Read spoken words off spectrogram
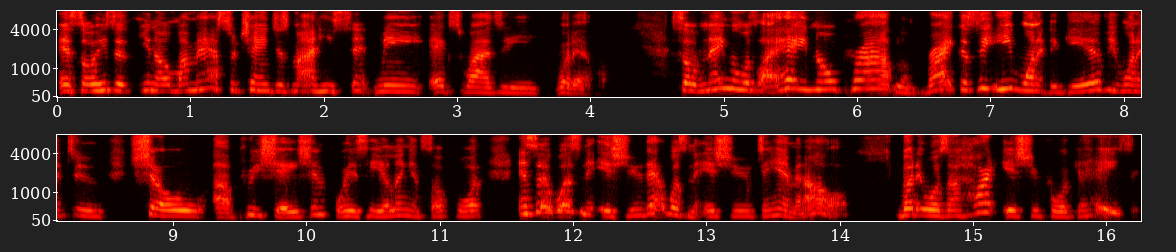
And so he said, You know, my master changed his mind. He sent me XYZ, whatever. So Naaman was like, hey, no problem, right? Because he, he wanted to give, he wanted to show appreciation for his healing and so forth. And so it wasn't an issue. That wasn't an issue to him at all. But it was a heart issue for Gehazi.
